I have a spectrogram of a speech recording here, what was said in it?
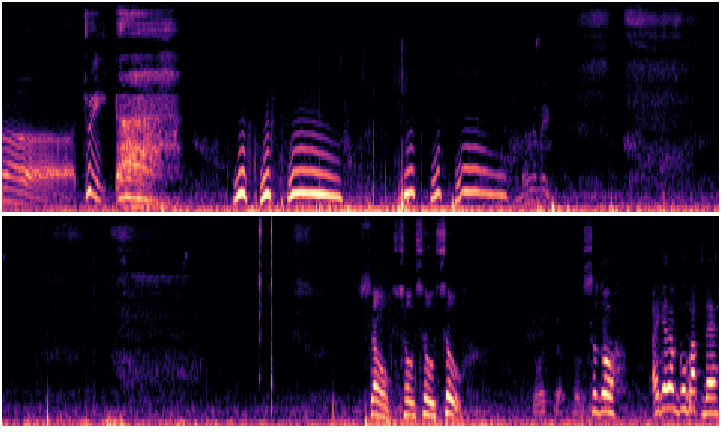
uh, tree. Ah. Woof, woof, woof. Woof, woof, woof. Malamig. So, so, so, so. Frozen So go. I gotta go back there.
